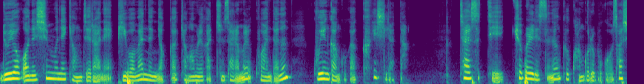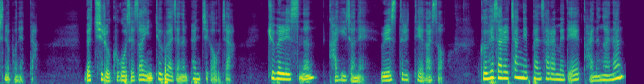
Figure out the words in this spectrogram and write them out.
뉴욕 어느 신문의 경제란에 비범한 능력과 경험을 갖춘 사람을 구한다는 구인 광고가 크게 실렸다. 찰스 티 큐블리스는 그 광고를 보고 서신을 보냈다. 며칠 후 그곳에서 인터뷰하자는 편지가 오자 큐블리스는 가기 전에 윌스트리트에 가서 그 회사를 창립한 사람에 대해 가능한 한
